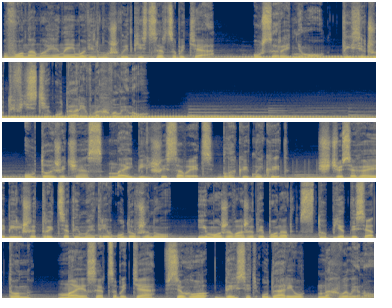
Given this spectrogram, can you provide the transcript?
вона має неймовірну швидкість серцебиття у середньому 1200 ударів на хвилину. Той же час найбільший савець блакитний кит, що сягає більше 30 метрів у довжину і може важити понад 150 тонн, має серцебиття всього 10 ударів на хвилину.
